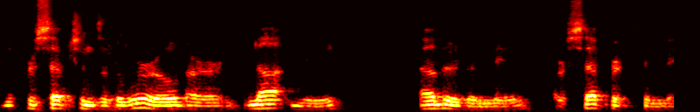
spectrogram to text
the perceptions of the world are not me, other than me, or separate from me.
